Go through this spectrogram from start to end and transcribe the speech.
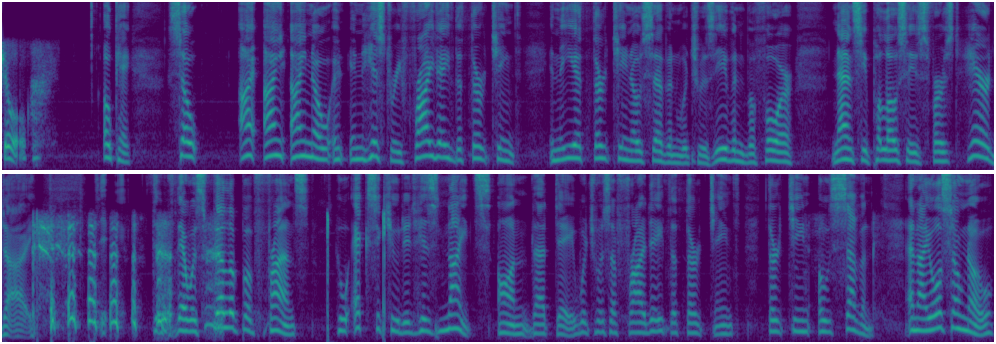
sure. Okay. So I, I, I know in, in history, Friday the 13th, in the year 1307, which was even before Nancy Pelosi's first hair dye, there was Philip of France who executed his knights on that day, which was a Friday the 13th, 1307. And I also know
